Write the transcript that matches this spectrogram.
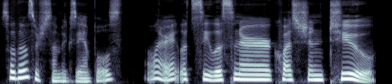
So those are some examples. All right, let's see. Listener question two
